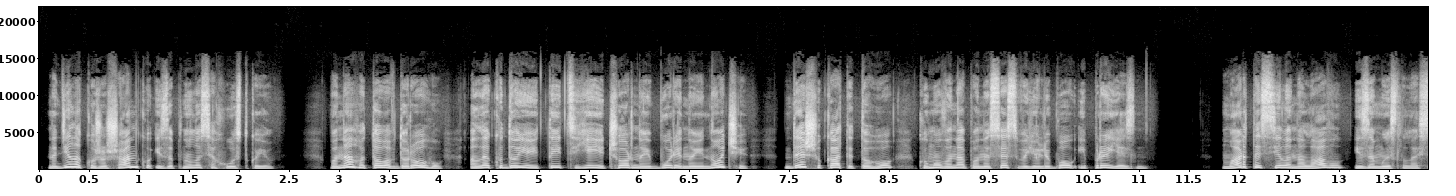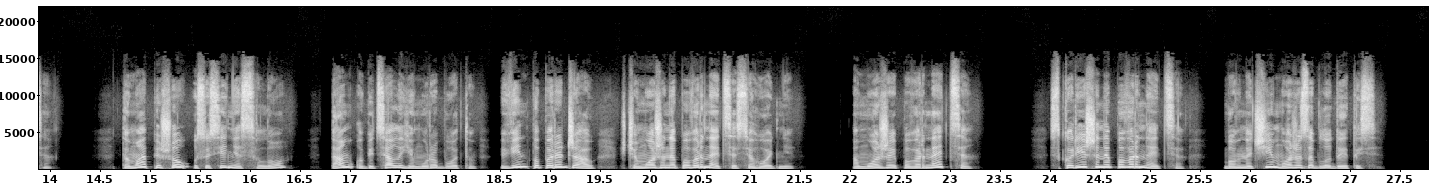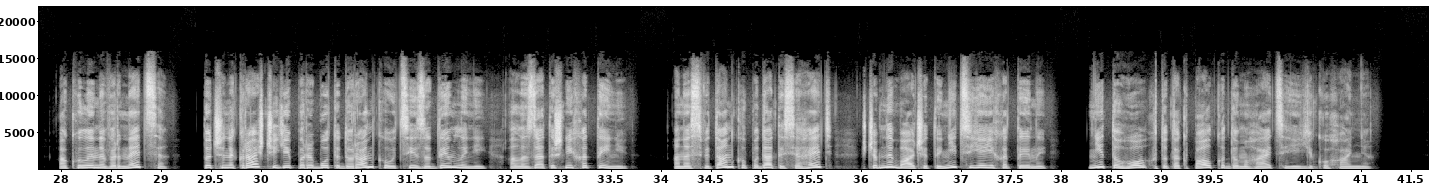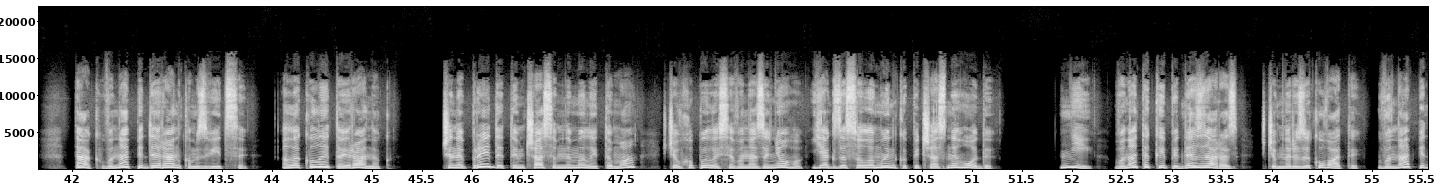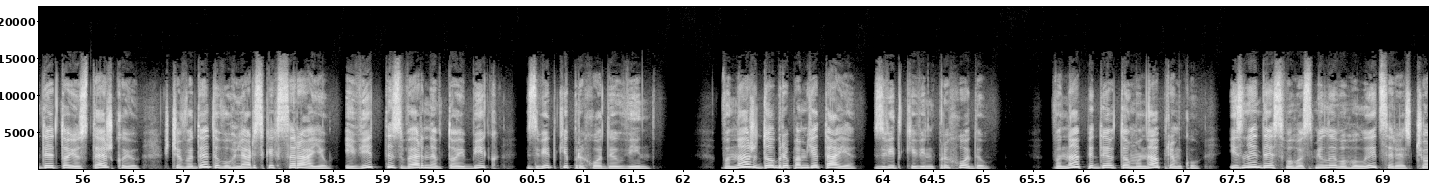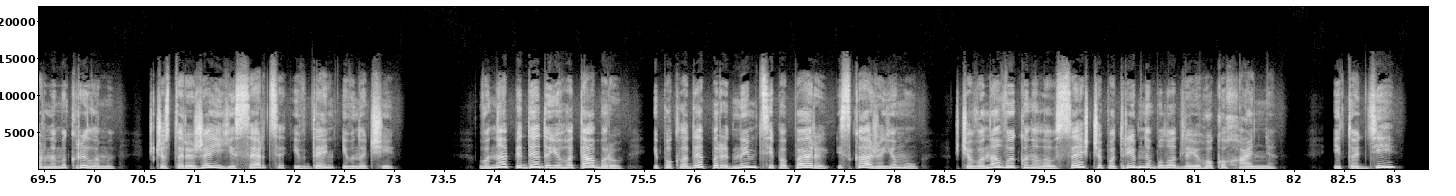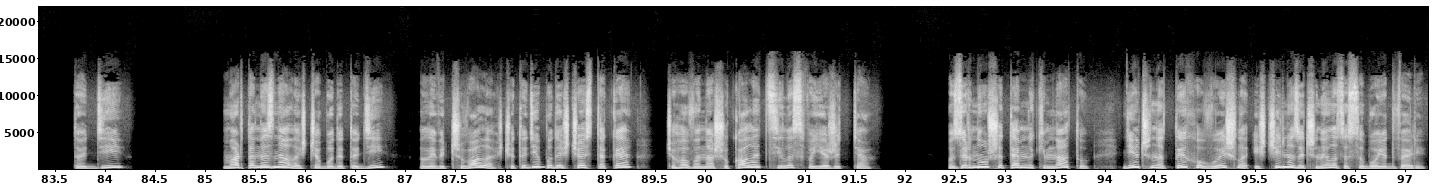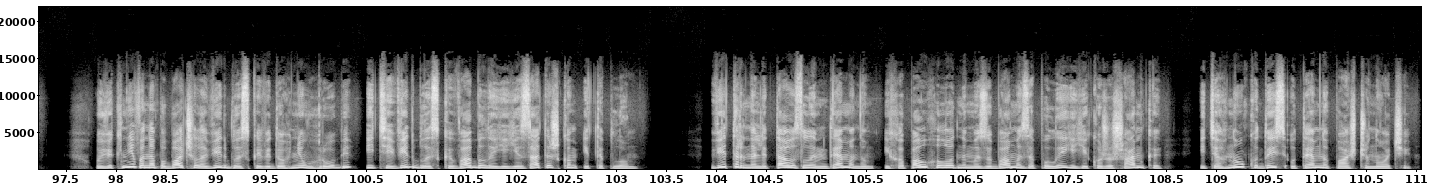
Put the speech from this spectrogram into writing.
Наділа кожушанку і запнулася хусткою. Вона готова в дорогу, але кудою йти цієї чорної буряної ночі, де шукати того, кому вона понесе свою любов і приязнь. Марта сіла на лаву і замислилася. Тома пішов у сусіднє село, там обіцяли йому роботу. Він попереджав, що, може, не повернеться сьогодні. А може, й повернеться? Скоріше не повернеться, бо вночі може заблудитись. А коли не вернеться, то чи не краще їй перебути до ранку у цій задимленій, але затишній хатині, а на світанку податися геть, щоб не бачити ні цієї хатини, ні того, хто так палко домагається її кохання. Так, вона піде ранком звідси, але коли той ранок? Чи не прийде тим часом немилий Тома, що вхопилася вона за нього, як за соломинку під час негоди? Ні, вона таки піде зараз, щоб не ризикувати. Вона піде тою стежкою, що веде до вуглярських сараїв, і відти зверне в той бік, звідки приходив він. Вона ж добре пам'ятає, звідки він приходив. Вона піде в тому напрямку і знайде свого сміливого лицаря з чорними крилами, що стереже її серце і вдень, і вночі. Вона піде до його табору і покладе перед ним ці папери і скаже йому, що вона виконала все, що потрібно було для його кохання. І тоді, тоді. Марта не знала, що буде тоді, але відчувала, що тоді буде щось таке, чого вона шукала ціле своє життя. Озирнувши темну кімнату, дівчина тихо вийшла і щільно зачинила за собою двері. У вікні вона побачила відблиски від огню в грубі, і ті відблиски вабили її затишком і теплом. Вітер налітав злим демоном і хапав холодними зубами за поли її кожушанки і тягнув кудись у темну пащу ночі.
